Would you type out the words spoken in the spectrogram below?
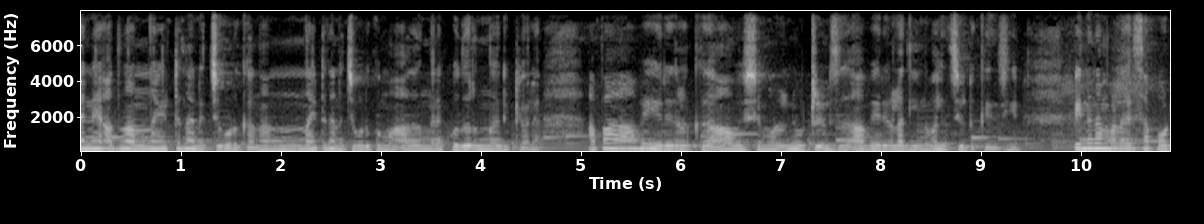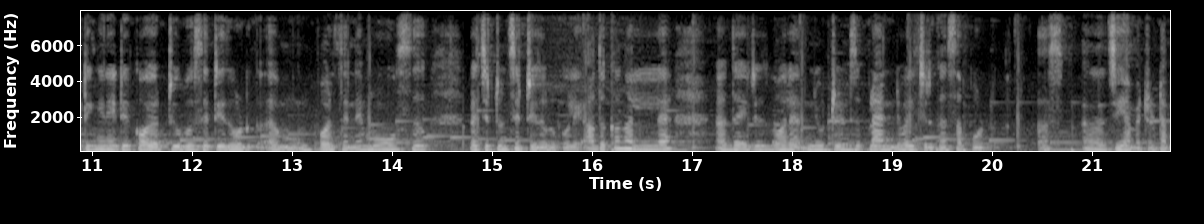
തന്നെ അത് നന്നായിട്ട് നനച്ച് കൊടുക്കുക. നന്നായിട്ട് നനച്ച് കൊടുക്കുമ്പോൾ അതിങ്ങനെ കുതിർന്നിരിക്കുമല്ലോ അപ്പോൾ ആ വേരുകൾക്ക് ആവശ്യമുള്ള ന്യൂട്രിയൻസ് ആ വേരുകൾ അതിൽ നിന്ന് വലിച്ചെടുക്കുകയും ചെയ്യും. പിന്നെ നമ്മൾ സപ്പോർട്ടിങ്ങിനായിട്ട് കൊയർ ട്യൂബ് സെറ്റ് ചെയ്ത് കൊടുക്കുക പോലെ തന്നെ മോസ് വെച്ചിട്ടും സെറ്റ് ചെയ്ത് കൊടുക്കൂലേ? അതൊക്കെ നല്ല അതായത് ഇതുപോലെ ന്യൂട്രിയൻസ് പ്ലാന്റിന് വലിച്ചെടുക്കാൻ സപ്പോർട്ട് ചെയ്യാൻ പറ്റും കേട്ടോ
